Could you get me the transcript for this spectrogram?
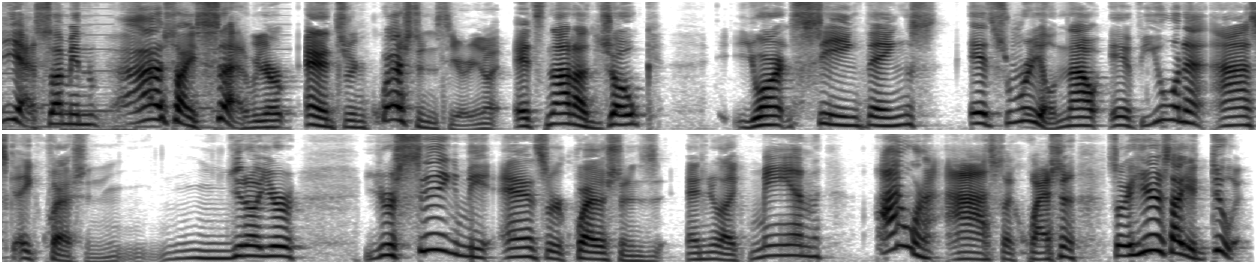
Yes, I mean, as I said, we are answering questions here. You know, it's not a joke. You aren't seeing things it's real. Now, if you want to ask a question, you know, you're you're seeing me answer questions and you're like, "Man, I want to ask a question." So here's how you do it.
